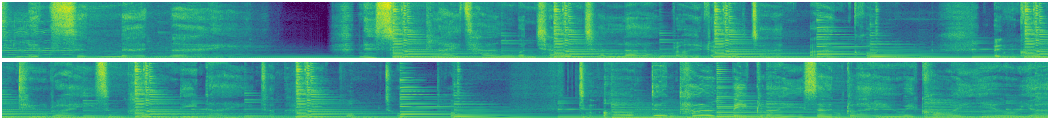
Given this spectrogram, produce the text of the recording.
ที่ลึกซึ้งมากมายในสุดปลายทางบนชานชาลารอยร้าวจากบางคน เป็นคนที่ไร้สัมพันธ์ใดๆางไปไกลแสนไกลไว้คอยเยียวยา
